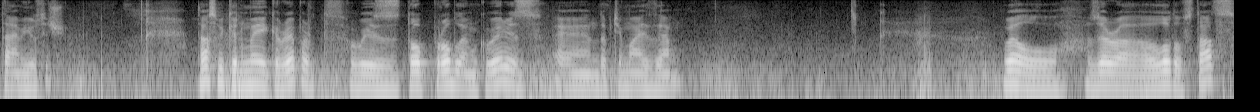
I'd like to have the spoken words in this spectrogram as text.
time usage. Thus, we can make a report with top problem queries and optimize them. Well, there are a lot of stats,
